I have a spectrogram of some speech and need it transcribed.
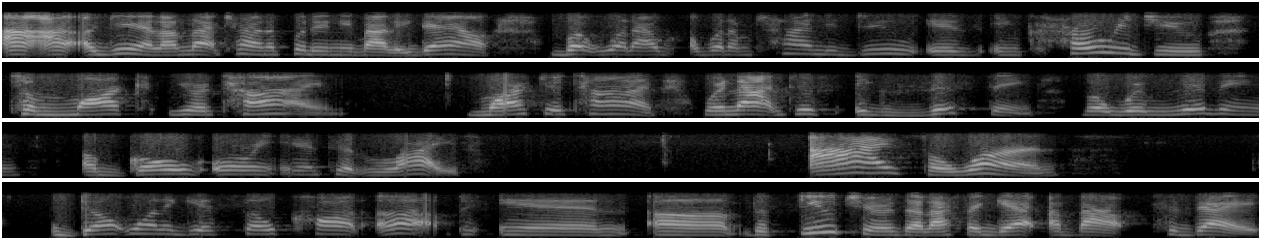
I, I, again, I'm not trying to put anybody down, but what I what I'm trying to do is encourage you to mark your time. Mark your time. We're not just existing, but we're living a goal oriented life, I, for one, don't want to get so caught up in um, the future that I forget about today.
